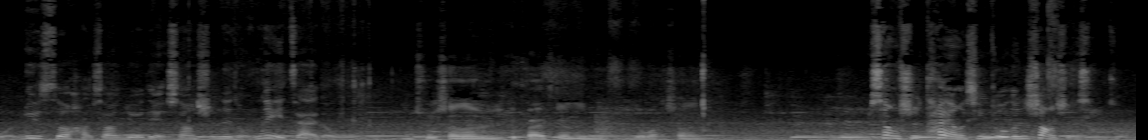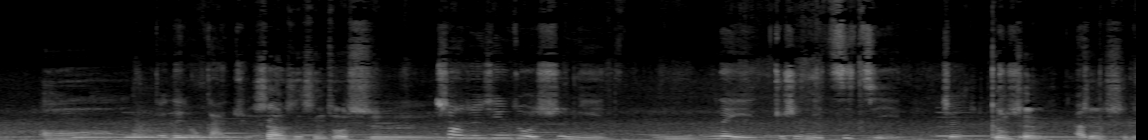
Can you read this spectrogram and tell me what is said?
我。绿色好像有点像是那种内在的我，你说相当于一个白天的你，一个晚上的你，嗯，像是太阳星座跟上升星座哦，的那种感觉。上升星座是上升星座是你嗯内就是你自己真就是更真呃真实的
